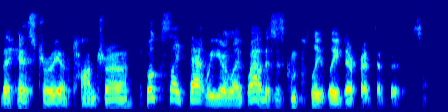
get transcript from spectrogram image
the history of tantra. Books like that where you're like wow this is completely different than buddhism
